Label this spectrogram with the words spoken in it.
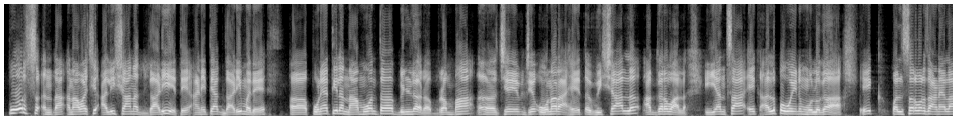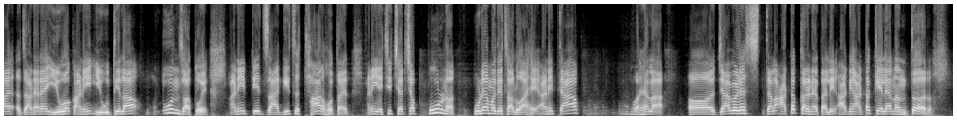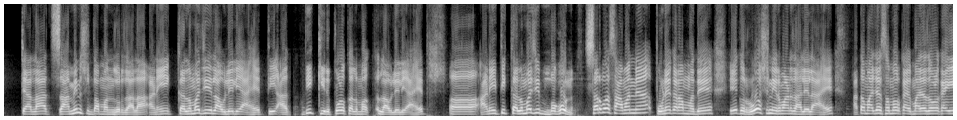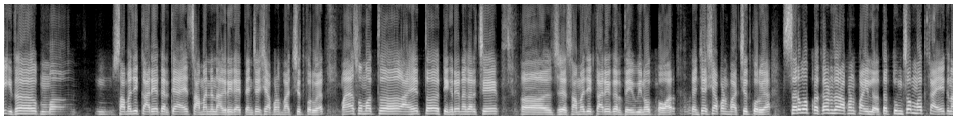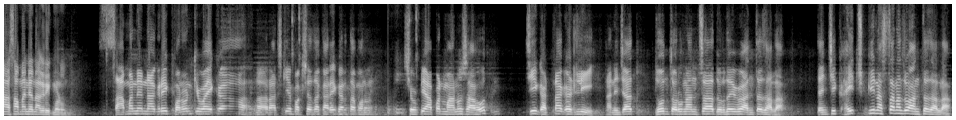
पोर्स ना नावाची आलिशान गाडी येते आणि त्या गाडीमध्ये पुण्यातील नामवंत बिल्डर ब्रह्मा चे जे ओनर आहेत विशाल अग्रवाल यांचा एक अल्पवयीन मुलगा एक पल्सरवर जाण्याला जाणाऱ्या युवक आणि युवतीला उडवून जातोय आणि ते जागीच ठार होत आहेत आणि याची चर्चा पूर्ण पुण्यामध्ये चालू आहे आणि त्या ह्याला ज्या ज्यावेळेस त्याला अटक करण्यात आली आणि अटक केल्यानंतर त्याला जामीन सुद्धा मंजूर झाला आणि कलम जी लावलेली आहेत ती अगदी किरकोळ कलम लावलेली आहेत. आणि ती कलम जी बघून सर्वसामान्य पुणेकरांमध्ये एक रोष निर्माण झालेला आहे. आता माझ्यासमोर काय माझ्याजवळ काही इथं सामाजिक कार्यकर्ते आहेत सामान्य नागरिक आहेत त्यांच्याशी आपण बातचीत करूयात. माझ्यासोबत आहेत टिंगरे नगरचे जे सामाजिक कार्यकर्ते विनोद पवार त्यांच्याशी आपण बातचीत करूया. सर्व प्रकरण जर आपण पाहिलं तर तुमचं मत काय एक ना सामान्य नागरिक म्हणून? सामान्य नागरिक म्हणून किंवा एका राजकीय पक्षाचा कार्यकर्ता म्हणून शेवटी आपण माणूस आहोत. जी घटना घडली आणि ज्या दोन तरुणांचा दुर्दैव अंत झाला त्यांची काही चुकी नसताना जो अंत झाला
